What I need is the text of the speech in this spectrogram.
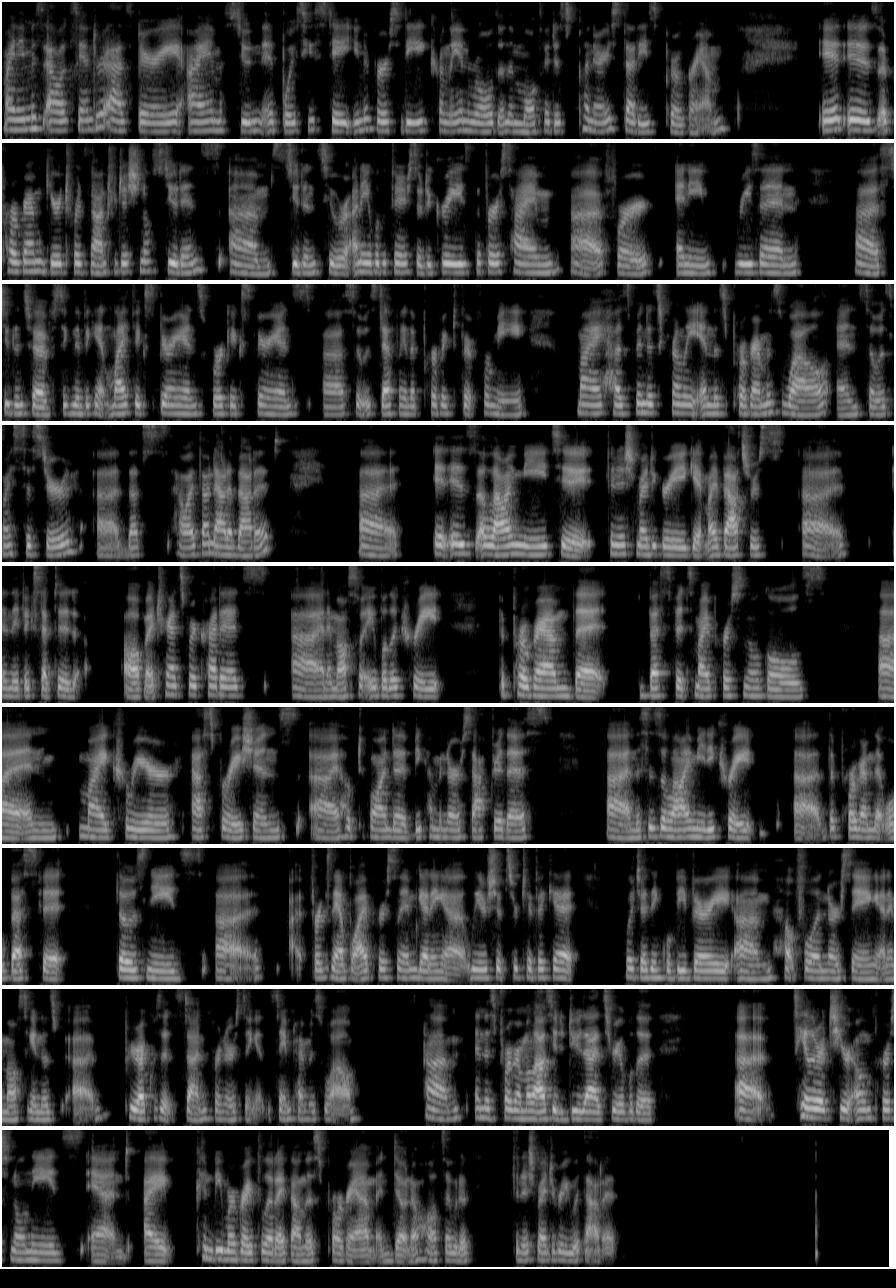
My name is Alexandra Asbury. I am a student at Boise State University, currently enrolled in the Multidisciplinary Studies program. It is a program geared towards non-traditional students, um, students who are unable to finish their degrees the first time uh, for any reason, uh, students who have significant life experience, work experience, uh, so it was definitely the perfect fit for me. My husband is currently in this program as well, and so is my sister. Uh, that's how I found out about it. Uh, it is allowing me to finish my degree, get my bachelor's, uh, and they've accepted all of my transfer credits. Uh, and I'm also able to create the program that best fits my personal goals uh, and my career aspirations. Uh, I hope to go on to become a nurse after this. And this is allowing me to create the program that will best fit those needs. for example, I personally am getting a leadership certificate which I think will be very um, helpful in nursing. And I'm also getting those uh, prerequisites done for nursing at the same time as well. Um, and this program allows you to do that. So you're able to uh, tailor it to your own personal needs. And I couldn't be more grateful that I found this program and don't know how else I would have finished my degree without it.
